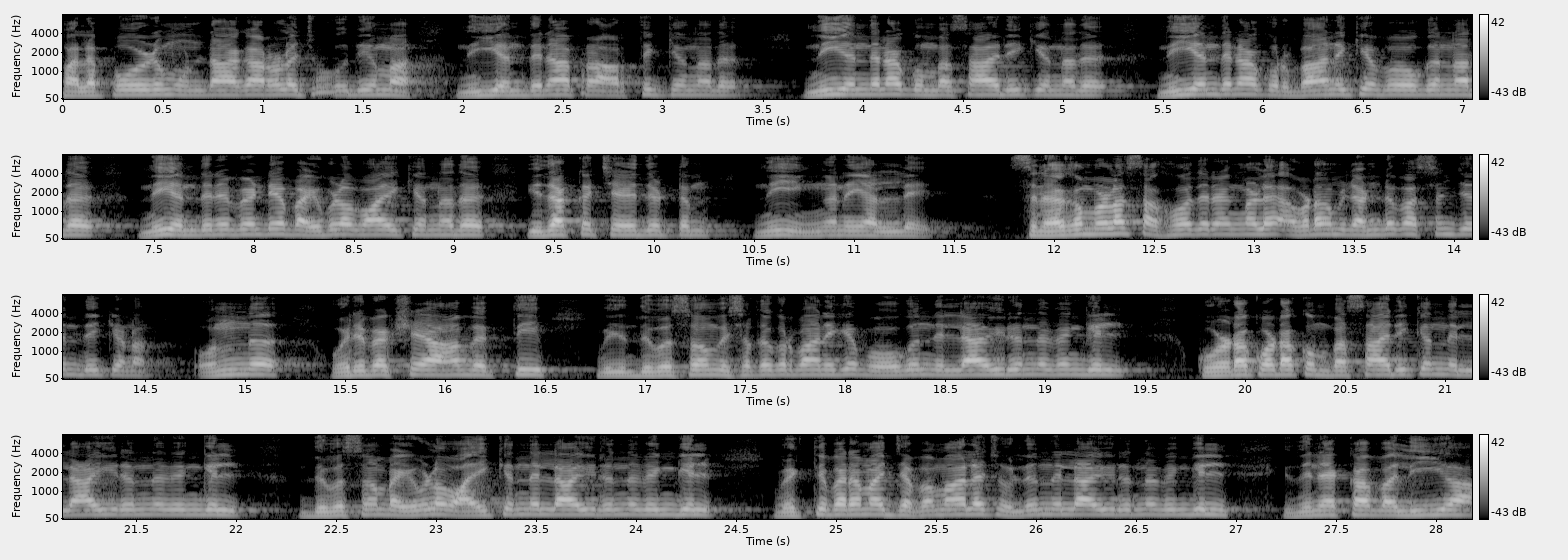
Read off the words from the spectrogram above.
പലപ്പോഴും ഉണ്ടാകാറുള്ള ചോദ്യമാണ് നീ എന്തിനാ പ്രാർത്ഥിക്കുന്നത്? നീ എന്തിനാ കുമ്പസാരിക്കുന്നത്? നീ എന്തിനാ കുർബാനയ്ക്ക് പോകുന്നത്? നീ എന്തിനു വേണ്ടിയാ ബൈബിൾ വായിക്കുന്നത്? ഇതൊക്കെ ചെയ്തിട്ടും നീ ഇങ്ങനെയല്ലേ? സ്നേഹമുള്ള സഹോദരങ്ങളെ അവിടെ നമ്മൾ രണ്ട് വശം ചിന്തിക്കണം. ഒന്ന് ഒരുപക്ഷെ ആ വ്യക്തി ദിവസവും വിശുദ്ധ കുർബാനയ്ക്ക് പോകുന്നില്ലായിരുന്നുവെങ്കിൽ കൂടെ കൂടെ കുമ്പസാരിക്കുന്നില്ലായിരുന്നുവെങ്കിൽ ദിവസം ബൈബിൾ വായിക്കുന്നില്ലായിരുന്നുവെങ്കിൽ വ്യക്തിപരമായി ജപമാല ചൊല്ലുന്നില്ലായിരുന്നുവെങ്കിൽ ഇതിനേക്കാൾ വലിയ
